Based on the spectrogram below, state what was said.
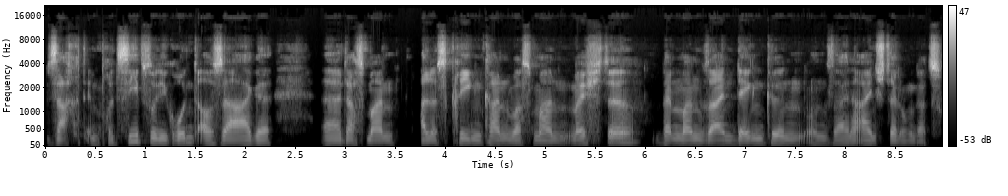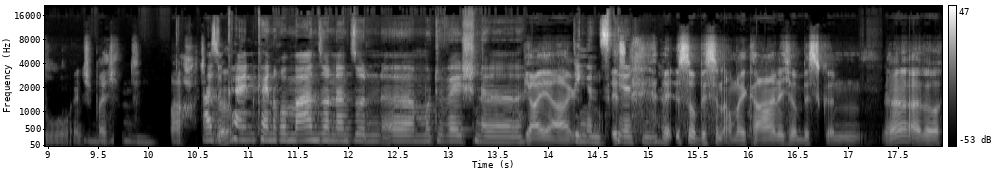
sagt im Prinzip so die Grundaussage, äh, dass man alles kriegen kann, was man möchte, wenn man sein Denken und seine Einstellung dazu entsprechend mhm. macht. Also ne? kein, kein Roman, sondern so ein äh, motivational ja, ja, genau. Dingenskirchen. Ist, ist so ein bisschen amerikanisch, ein bisschen, ne? also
